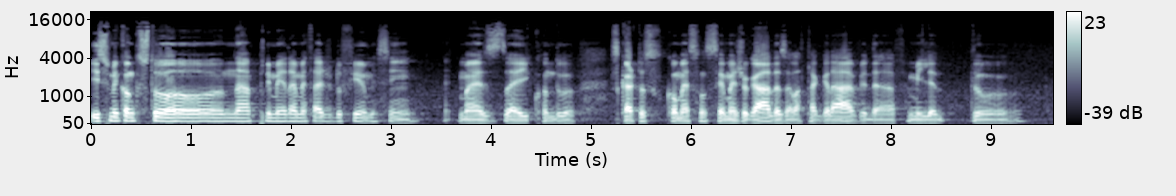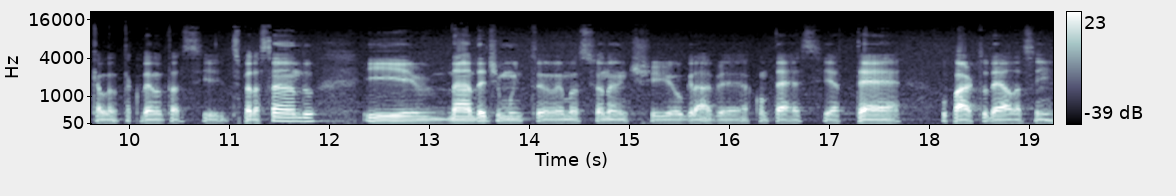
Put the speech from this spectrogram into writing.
isso me conquistou na primeira metade do filme, sim. Mas aí quando as cartas começam a ser mais jogadas, ela tá grávida, a família do que ela tá cuidando tá se despedaçando e nada de muito emocionante ou grave acontece até o parto dela, assim,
